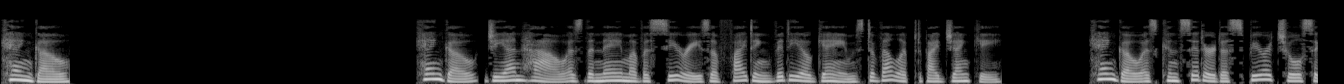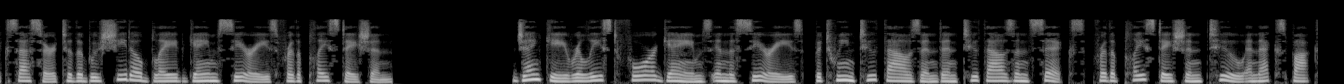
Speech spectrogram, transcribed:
Kengo Kengo Jianhao is the name of a series of fighting video games developed by Genki. Kengo is considered a spiritual successor to the Bushido Blade game series for the PlayStation. Genki released four games in the series, between 2000 and 2006, for the PlayStation 2 and Xbox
